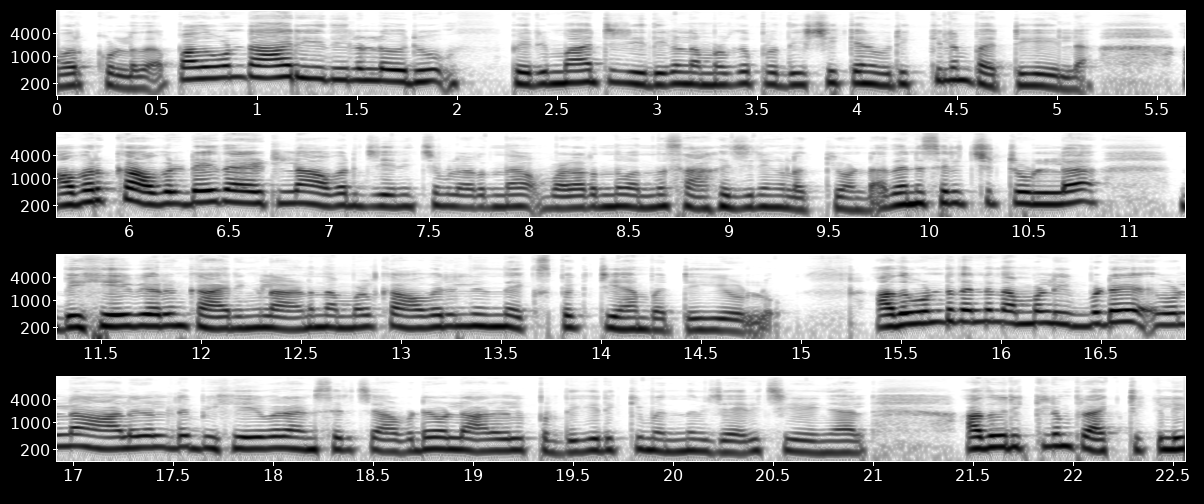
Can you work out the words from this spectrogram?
അവർക്കുള്ളത്. അപ്പോൾ അതുകൊണ്ട് ആ രീതിയിലുള്ള ഒരു പെരുമാറ്റ രീതികൾ നമ്മൾക്ക് പ്രതീക്ഷിക്കാൻ ഒരിക്കലും പറ്റുകയില്ല. അവർക്ക് അവരുടേതായിട്ടുള്ള അവർ ജനിച്ച് വളർന്ന വളർന്നു വന്ന സാഹചര്യങ്ങളൊക്കെ ഉണ്ട്. അതനുസരിച്ചിട്ടുള്ള ബിഹേവിയറും കാര്യങ്ങളാണ് നമ്മൾക്ക് അവരിൽ നിന്ന് എക്സ്പെക്റ്റ് ചെയ്യാൻ പറ്റുകയുള്ളൂ. അതുകൊണ്ട് തന്നെ നമ്മൾ ഇവിടെ ഉള്ള ആളുകളുടെ ബിഹേവിയർ അനുസരിച്ച് അവിടെയുള്ള ആളുകൾ പ്രതികരിക്കുമെന്ന് വിചാരിച്ചു കഴിഞ്ഞാൽ അതൊരിക്കലും പ്രാക്ടിക്കലി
